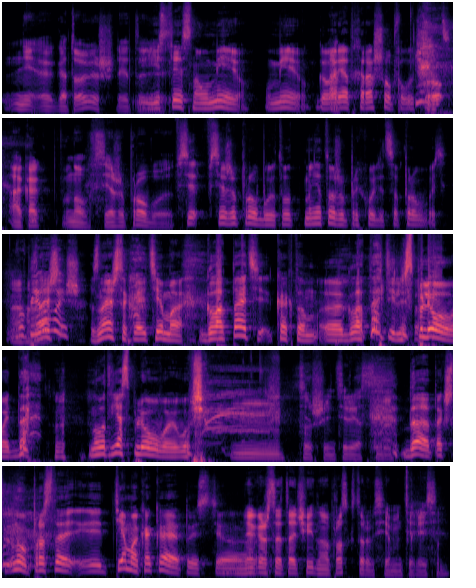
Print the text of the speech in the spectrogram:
Не э, готовишь ли ты? Естественно, умею, умею. Говорят, хорошо Про- получается. А как, ну, все же пробуют. Все, все же пробуют, вот мне тоже приходится пробовать. Ага. Выплевываешь? Знаешь, такая тема глотать, как там, э, глотать или сплевывать, да? Ну вот я сплевываю, в общем. Слушай, интересно. Да, так что, ну, просто э, тема какая, то есть... Мне кажется, это очевидный вопрос, который всем интересен.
